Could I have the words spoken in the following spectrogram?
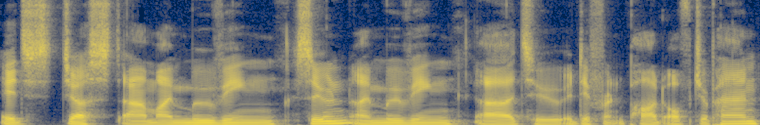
It's just um, I'm moving soon. I'm moving uh, to a different part of Japan.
